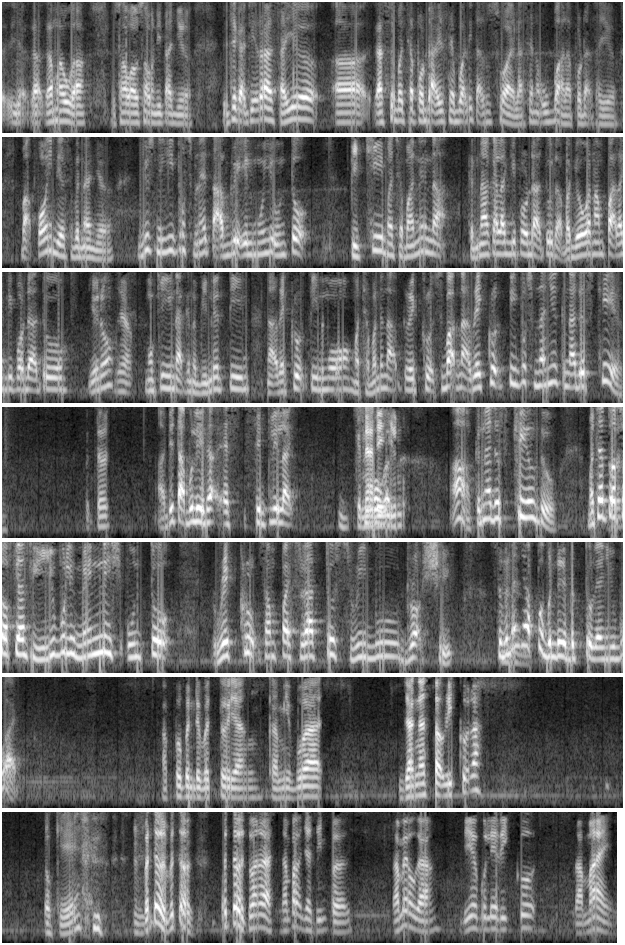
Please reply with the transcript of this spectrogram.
ramai orang usahawan-usahawan ditanya. Dia cakap, Cik Ras, saya uh, rasa macam produk yang saya buat ni tak sesuai lah. Saya nak ubah lah produk saya. But point dia sebenarnya, you sendiri pun sebenarnya tak upgrade ilmu you untuk fikir macam mana nak kenalkan lagi produk tu, nak bagi orang nampak lagi produk tu, you know. Yeah. Mungkin nak kena bina team, nak rekrut team more, macam mana nak rekrut. Sebab nak rekrut team pun sebenarnya kena ada skill. Betul. Uh, dia tak boleh dah as simply like Kena ada ilmu. Ah, kena ada skill tu. Macam Tuan Sofian sendiri, you boleh manage untuk rekrut sampai 100 ribu dropship. Sebenarnya apa benda betul yang you buat? Apa benda betul yang kami buat? Jangan stop recruit lah. Okay. Hmm, Betul, betul. Betul Tuan Ras. Nampak macam simple. Ramai orang, dia boleh recruit ramai.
